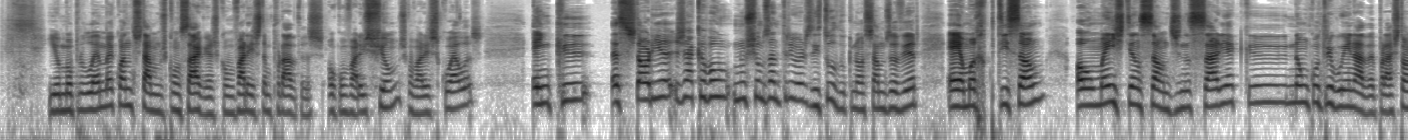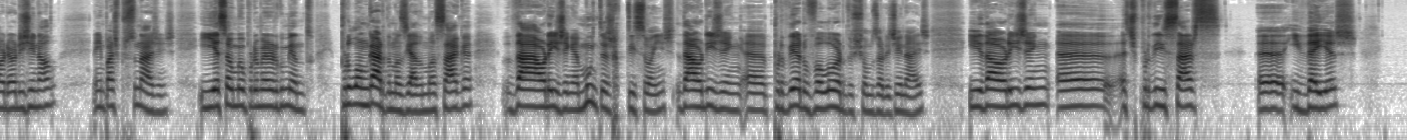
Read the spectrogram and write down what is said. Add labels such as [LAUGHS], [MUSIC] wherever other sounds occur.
E o meu problema é quando estamos com sagas com várias temporadas ou com vários filmes, com várias sequelas, em que a história já acabou nos filmes anteriores e tudo o que nós estamos a ver é uma repetição ou uma extensão desnecessária que não contribui em nada para a história original nem para as personagens. E esse é o meu primeiro argumento. Prolongar demasiado uma saga dá origem a muitas repetições, dá origem a perder o valor dos filmes originais e dá origem a, a desperdiçar-se uh, ideias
